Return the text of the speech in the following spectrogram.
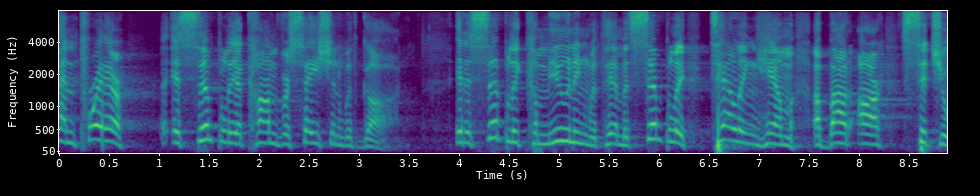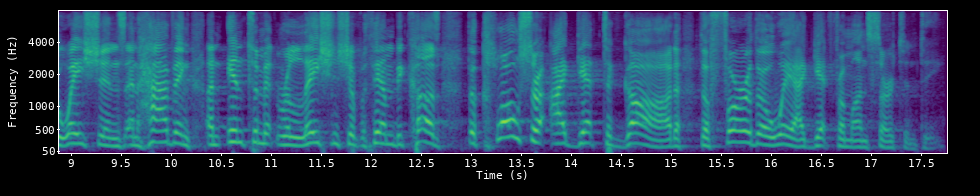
And prayer is simply a conversation with God. It is simply communing with Him. It's simply telling Him about our situations and having an intimate relationship with Him because the closer I get to God, the further away I get from uncertainty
